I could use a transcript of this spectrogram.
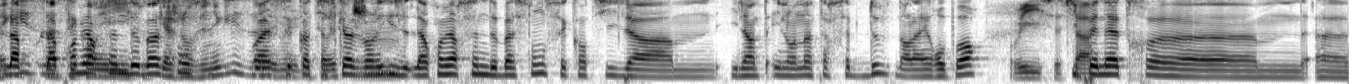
la, première scène de baston, c'est- ouais, quand il se cache dans l'église. La première scène de baston, c'est quand il a, hum, il, en intercepte deux dans l'aéroport, Oui, c'est qui ça. pénètrent euh, euh,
